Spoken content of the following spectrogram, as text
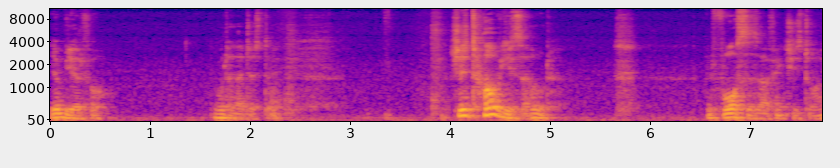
You're beautiful. What did I just do? She's 12 years old. And forces, I think she's 12.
